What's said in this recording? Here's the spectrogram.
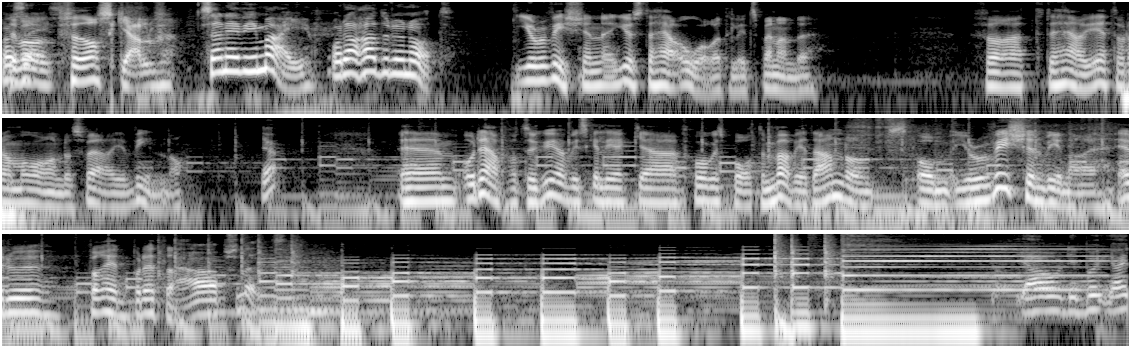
det var förskalv. Sen är vi i maj och där hade du något. Eurovision just det här året är lite spännande. För att det här är ju ett av de åren då Sverige vinner. Ja. Ehm, och därför tycker jag vi ska leka frågesporten Vad vet Anders om Eurovision-vinnare? Är du beredd på detta? Ja, absolut. Ja,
